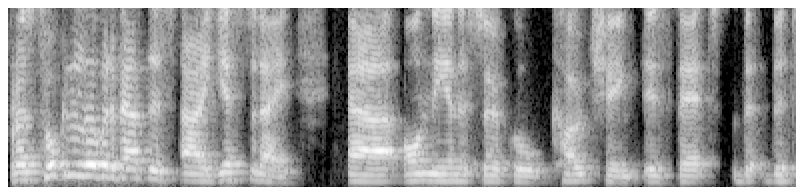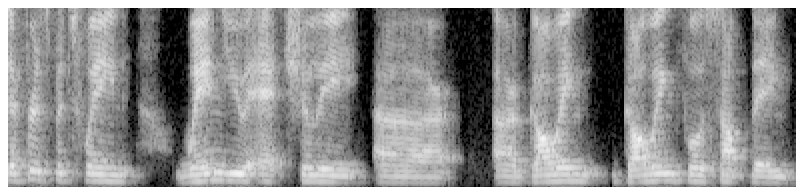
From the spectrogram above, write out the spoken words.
But I was talking a little bit about this uh, yesterday uh, on the inner circle coaching is that the, the difference between when you actually uh, are going, going for something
